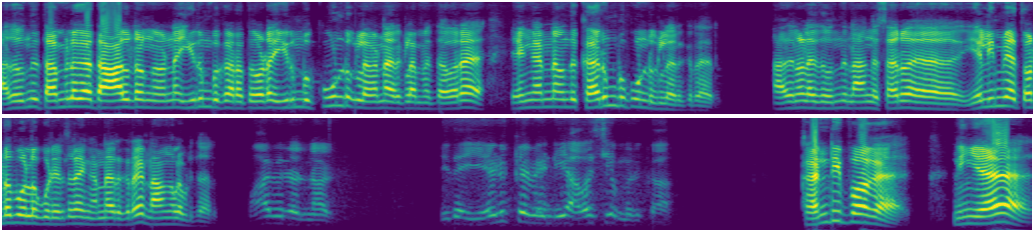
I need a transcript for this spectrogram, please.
அது வந்து தமிழகத்தை ஆள்றவங்க வேணா இரும்பு கரத்தோட இரும்பு கூண்டுக்குள்ள வேணா இருக்கலாமே தவிர எங்கள் அண்ணன் வந்து கரும்பு கூண்டுக்குள்ள இருக்கிறாரு. அதனால இது வந்து நாங்கள் சர்வ எளிமையாக தொடர்பு கொள்ளக்கூடிய இடத்துல எங்கள் அண்ணன் இருக்கிறார். நாங்களும் அப்படி தான் இருக்கோம். மாவீரர் நாள். இதை எடுக்க வேண்டிய அவசியம் இருக்கா? கண்டிப்பாக. நீங்கள்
